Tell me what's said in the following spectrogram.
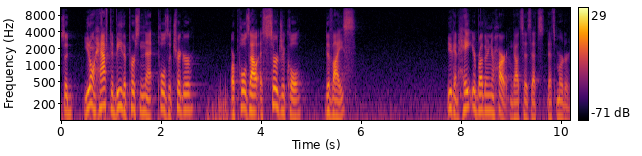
So you don't have to be the person that pulls a trigger or pulls out a surgical device. You can hate your brother in your heart, and God says that's, that's murder.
